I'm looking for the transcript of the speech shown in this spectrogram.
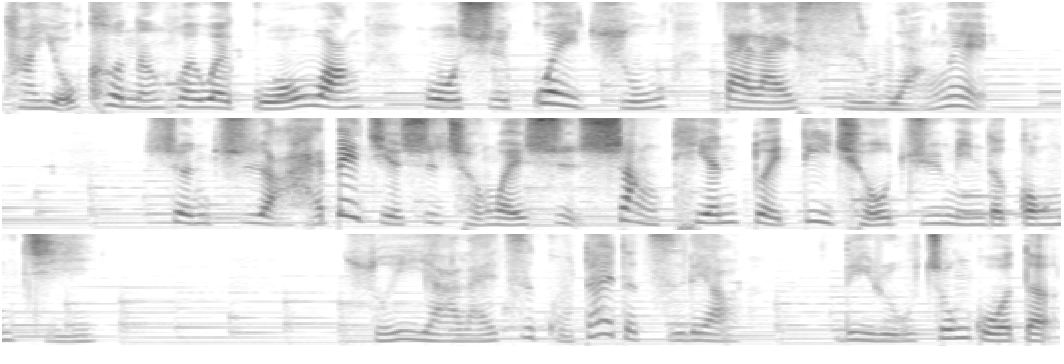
它有可能会为国王或是贵族带来死亡。哎。甚至啊，还被解释成为是上天对地球居民的攻击。所以啊，来自古代的资料，例如中国的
